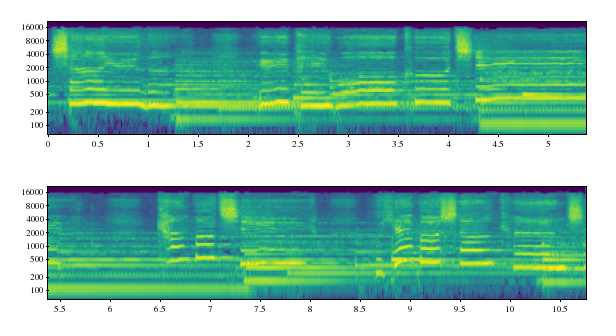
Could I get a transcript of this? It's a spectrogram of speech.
下雨了，雨陪我哭泣，看不清，我也不想看清，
